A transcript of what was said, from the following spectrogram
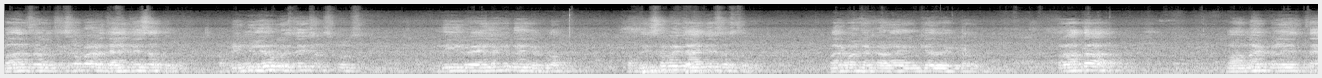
బాదన్ సార్ తీసుకుపోయి జాయిన్ చేశారు. అప్పుడు ఇన్ని లేవు రెసిడెన్షియల్ స్కూల్స్ ఇది ఇరవై ఏళ్ళకి నేను చెప్పడం అప్పుడు తీసుకుపోయి జాయిన్ చేసి వస్తాం మరి వంట కాడ ఇంకేదో ఇంకేదో తర్వాత మా అమ్మాయి పిల్లలు ఇస్తే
